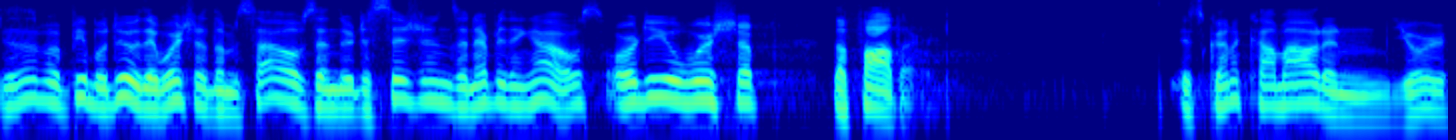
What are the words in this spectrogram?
This is what people do. They worship themselves and their decisions and everything else. Or do you worship the Father? It's going to come out in your,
